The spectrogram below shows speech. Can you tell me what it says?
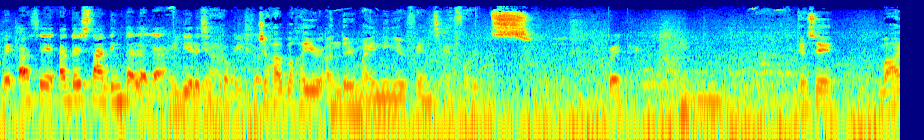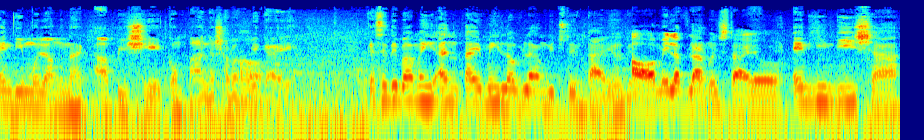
May, kasi understanding talaga, hindi reciprocation. Yeah. Tsaka baka you're undermining your friend's efforts. Pwede. Kasi baka hindi mo lang na-appreciate kung paano siya magbigay. Kasi 'di ba may anti may love language din tayo, 'di ba? Oo, may love language tayo. And hindi siya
